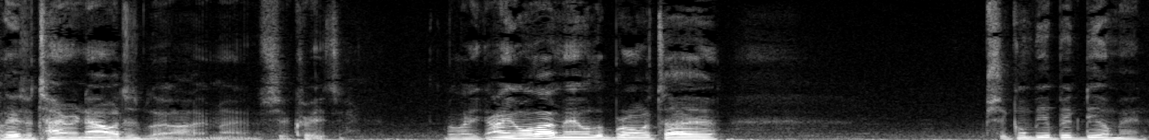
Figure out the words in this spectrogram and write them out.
players retiring now, I just be like, all right, man, shit crazy. But like, I ain't gonna lie, man. When LeBron retire, shit gonna be a big deal, man.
